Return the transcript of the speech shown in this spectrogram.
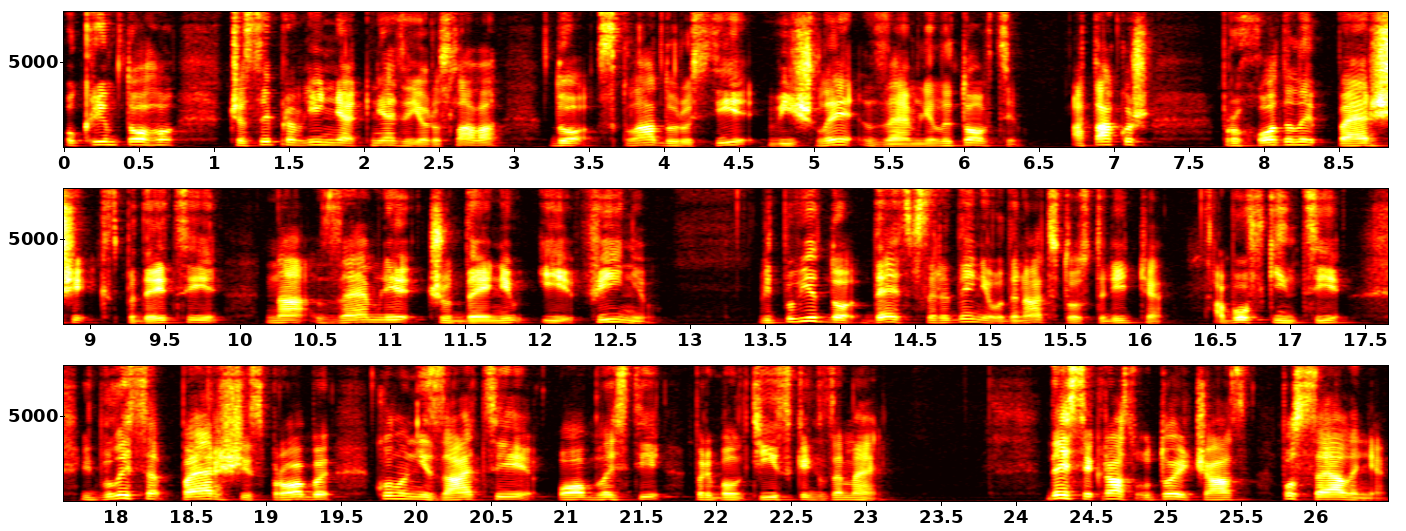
Окрім того, в часи правління князя Ярослава до складу Русі війшли землі литовців, а також проходили перші експедиції на землі чудинів і фінів. Відповідно, десь в середині XI століття або в кінці відбулися перші спроби колонізації області прибалтійських земель. Десь якраз у той час поселення,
